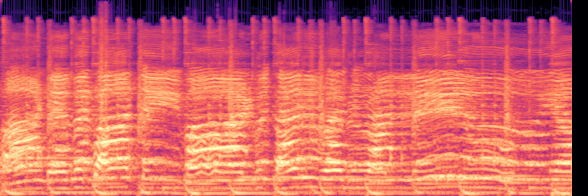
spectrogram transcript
ஆண்டவர் வார்த்தை வாழ்வு தருவது அல்லேலூயா.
